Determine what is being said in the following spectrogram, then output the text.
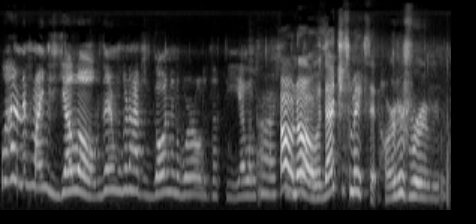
What happened if mine's yellow? Then we're gonna have to go into the world without the yellow. Oh, Oh no, guys. that just makes it harder for everyone.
